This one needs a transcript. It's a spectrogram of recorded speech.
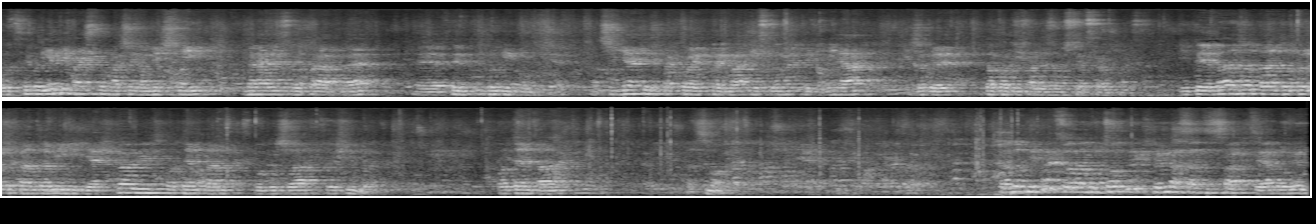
Wobec tego jakie Państwo macie na myśli mechanizmy prawne w tym drugim punkcie? Znaczy jakie, że tak powiem, tutaj ma instrumenty gmina, żeby dochodzić należności od Skarbu Państwa? Dziękuję bardzo. Bardzo proszę pan Dominik Jaśkowiec, potem pan Bogusław Kośniuk. Potem pan Smok. Szanowni Państwo, na początek pewna satysfakcja, bowiem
